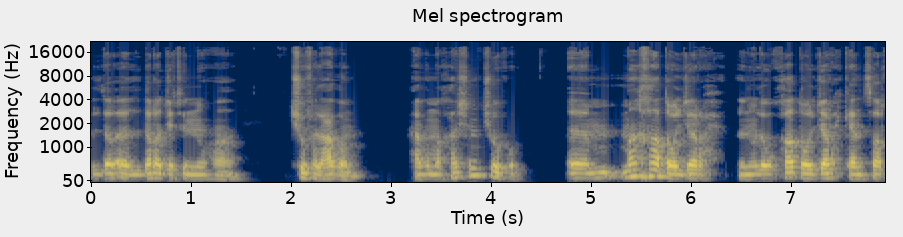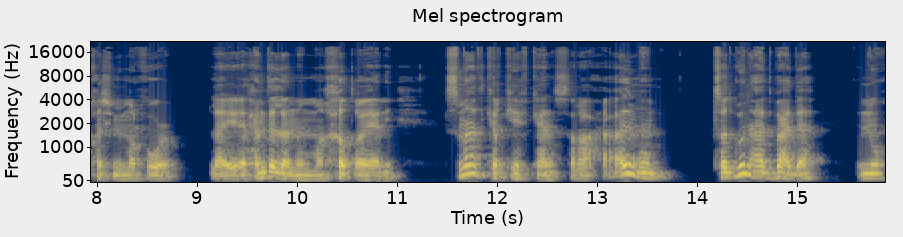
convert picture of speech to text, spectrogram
لدرجة إنه تشوف العظم. عظم الخشم تشوفه. ما خاطوا الجرح لأنه لو خاطوا الجرح كان صار خشمي مرفوع. لا الحمد لله إنهم ما خطوا يعني. بس ما أذكر كيف كان الصراحة. المهم تصدقون عاد بعده إنه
